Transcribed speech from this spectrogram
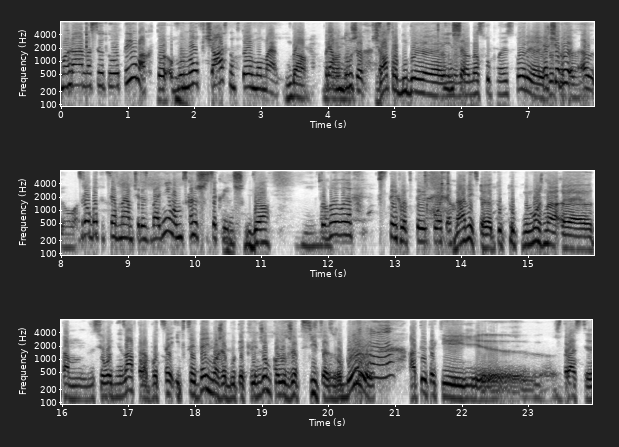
ми граємо на ситуативах, то воно вчасно в той момент. Да, Прям да, дуже вчасно. Завтра буде Інше. наступна історія. Якщо ви е, зробите це мем через два дні, вам скажуть, що це крінж. да. То ми вони встигли в той потяг. Навіть е, тут, тут не можна е, там сьогодні-завтра, бо це і в цей день може бути крінжом, коли вже всі це зробили, а ти такий е, здрасте,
